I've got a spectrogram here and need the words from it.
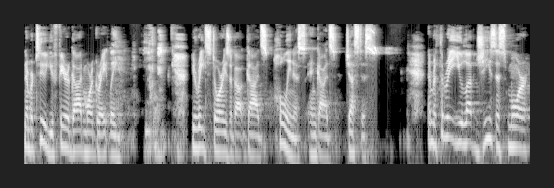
Number two, you fear God more greatly. You read stories about God's holiness and God's justice. Number three, you love Jesus more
